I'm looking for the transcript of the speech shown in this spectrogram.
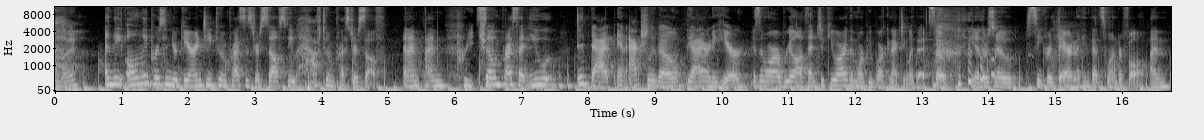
You know? And the only person you're guaranteed to impress is yourself, so you have to impress yourself. And I'm I'm so impressed that you did that. And actually, though, the irony here is the more real authentic you are, the more people are connecting with it. So you know, there's no secret there, and I think that's wonderful. I'm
